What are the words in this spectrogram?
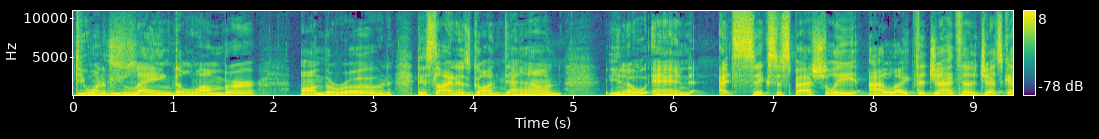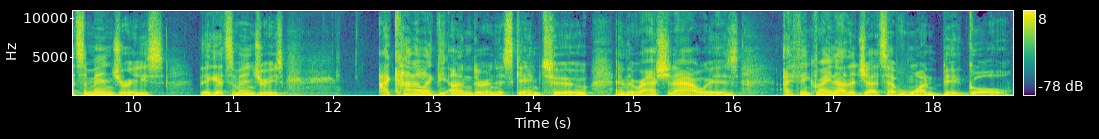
Do you want to be laying the lumber on the road? This line has gone down, you know, and at six especially, I like the Jets. Now, the Jets got some injuries. They get some injuries. I kind of like the under in this game too. And the rationale is I think right now the Jets have one big goal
